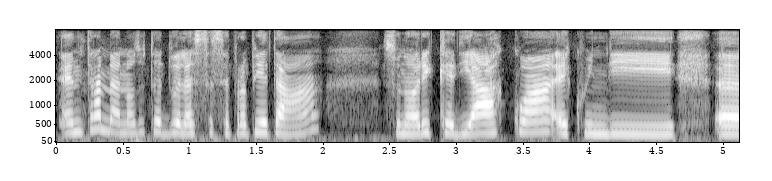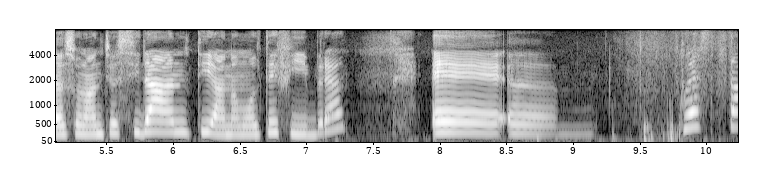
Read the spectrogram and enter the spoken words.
entrambe hanno tutte e due le stesse proprietà, sono ricche di acqua e quindi eh, sono antiossidanti, hanno molte fibre. E eh, questa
